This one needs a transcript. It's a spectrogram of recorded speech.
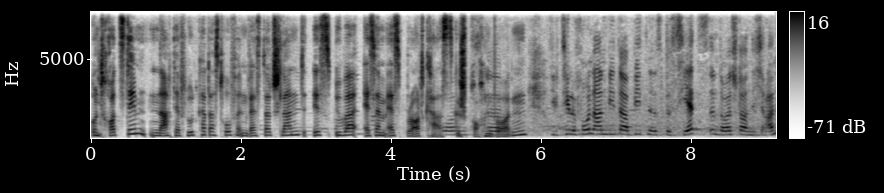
Und trotzdem, nach der Flutkatastrophe in Westdeutschland ist über SMS Broadcast und, gesprochen ähm, worden. Die Telefonanbieter bieten es bis bis jetzt in Deutschland nicht an.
